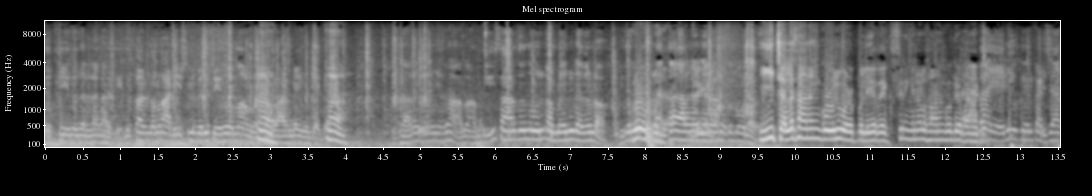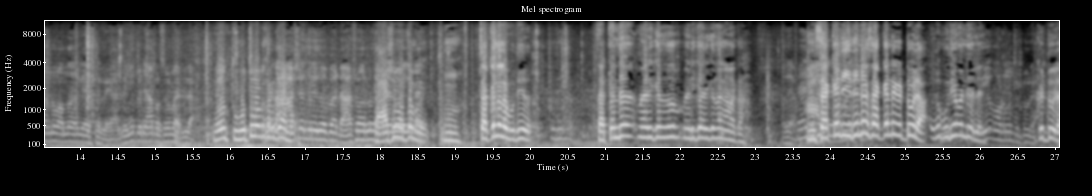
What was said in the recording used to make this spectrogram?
സെറ്റ് ചെയ്ത് ഇതെല്ലാം കറക്റ്റ് ഇതൊക്കെ നമ്മൾ അഡീഷണൽ ബില്ല് ചെയ്തു വന്നാണല്ലോ സോളാറിന്റെ ഇതിന്റെ ഈ ചില സാധനങ്ങൾക്ക് ഒരു കുഴപ്പമില്ല. ഈ റെക്സിന് ഇങ്ങനെയുള്ള സാധനങ്ങൾക്കൊക്കെ പണിയിട്ട് തൂത്ത് കൊടുക്കാൻ ഡാഷ് മൊത്തം പോയി. സെക്കൻഡ് അല്ലേ പുതിയത്? സെക്കൻഡ് മേടിക്കുന്നതും മേടിക്കാതിരിക്കുന്ന കണക്കാ. സെക്കൻഡ് ഇതിന്റെ സെക്കൻഡ് കിട്ടൂല. ഇത് പുതിയ വണ്ടിയല്ലേ? മോഡൽ കിട്ടൂല.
